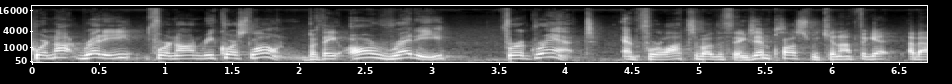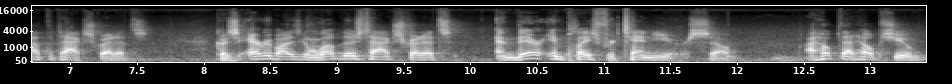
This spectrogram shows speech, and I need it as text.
who are not ready for a non recourse loan, but they are ready for a grant and for lots of other things. And plus, we cannot forget about the tax credits because everybody's going to love those tax credits, and they're in place for 10 years. So I hope that helps you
